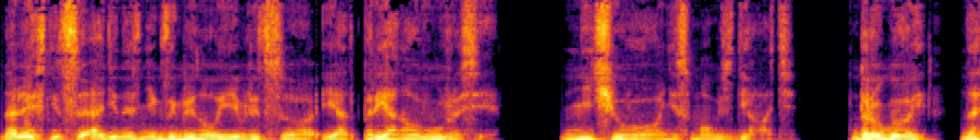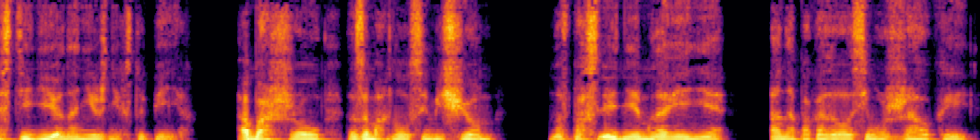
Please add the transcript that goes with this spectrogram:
На лестнице один из них заглянул ей в лицо и отпрянул в ужасе. Ничего не смог сделать. Другой настиг ее на нижних ступенях. Обошел, замахнулся мечом, но в последнее мгновение она показалась ему жалкой,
